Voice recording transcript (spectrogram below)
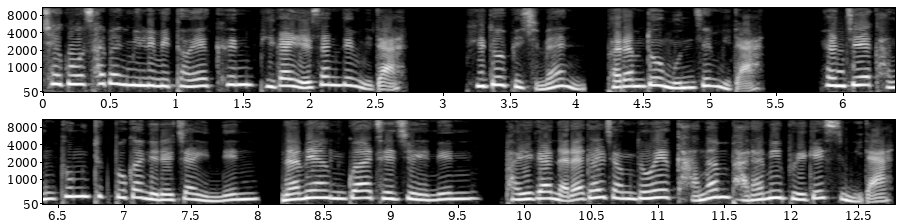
최고 400mm의 큰 비가 예상됩니다. 비도 비지만 바람도 문제입니다. 현재 강풍특보가 내려져 있는 남해안과 제주에는 바위가 날아갈 정도의 강한 바람이 불겠습니다.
